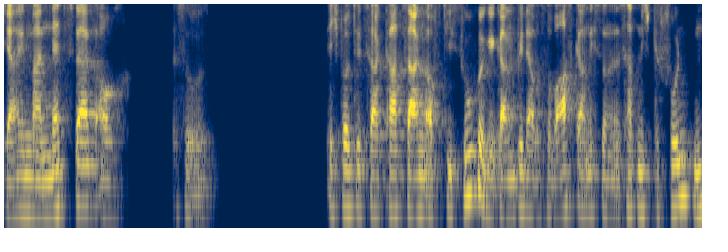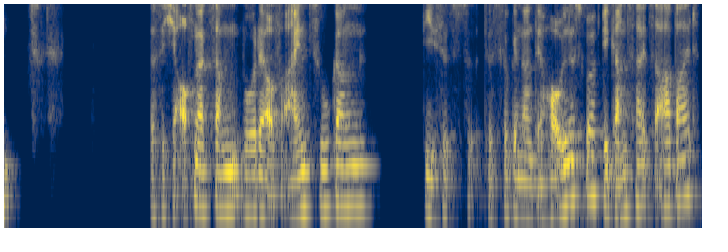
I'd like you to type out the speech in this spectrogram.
ja, in meinem Netzwerk auch so ich wollte jetzt gerade sagen, auf die Suche gegangen bin, aber so war es gar nicht, sondern es hat mich gefunden, dass ich aufmerksam wurde auf einen Zugang dieses, das sogenannte Wholeness Work, die Ganzheitsarbeit.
